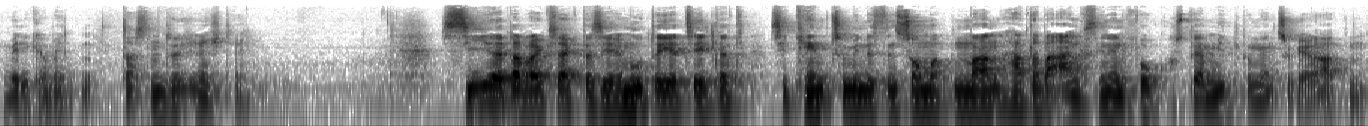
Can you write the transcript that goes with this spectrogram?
Medikamenten. Das ist natürlich richtig. Sie hat aber gesagt, dass ihre Mutter ihr erzählt hat, sie kennt zumindest den sommerten Mann, hat aber Angst, in den Fokus der Ermittlungen zu geraten.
